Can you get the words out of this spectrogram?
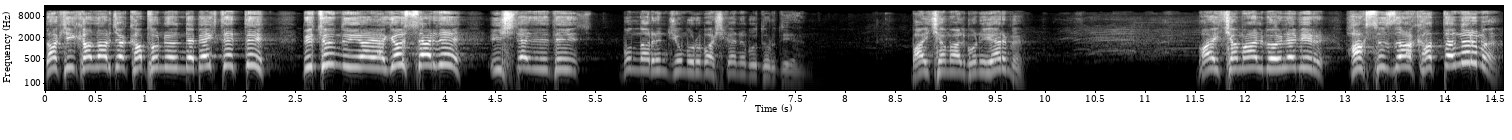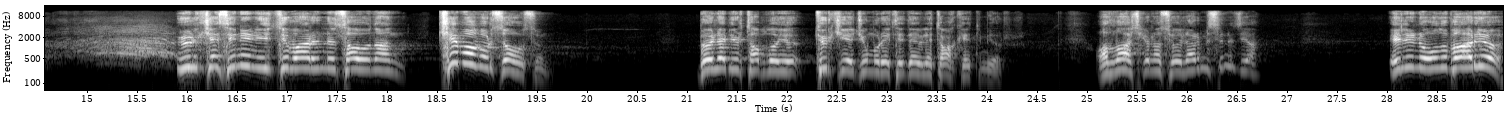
Dakikalarca kapının önünde bekletti. Bütün dünyaya gösterdi. İşte dedi bunların cumhurbaşkanı budur diye. Bay Kemal bunu yer mi? Bay Kemal böyle bir haksızlığa katlanır mı? Ülkesinin itibarını savunan kim olursa olsun böyle bir tabloyu Türkiye Cumhuriyeti Devleti hak etmiyor. Allah aşkına söyler misiniz ya? Elin oğlu bağırıyor.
